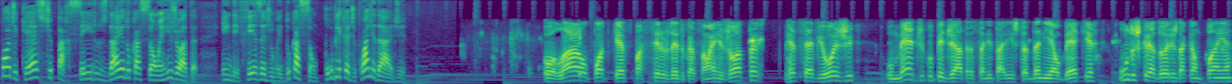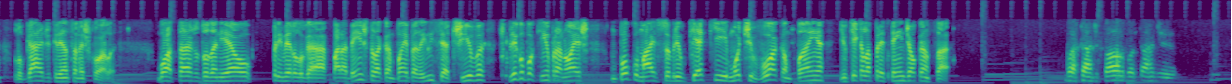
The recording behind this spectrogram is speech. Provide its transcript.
podcast Parceiros da Educação RJ, em defesa de uma educação pública de qualidade. Olá, o podcast Parceiros da Educação RJ recebe hoje o médico pediatra sanitarista Daniel Becker, um dos criadores da campanha Lugar de Criança na Escola. Boa tarde, doutor Daniel. Em primeiro lugar, parabéns pela campanha, pela iniciativa. Explica um pouquinho para nós um pouco mais sobre o que é que motivou a campanha e o que, é que ela pretende alcançar. Boa tarde, Paulo. Boa tarde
